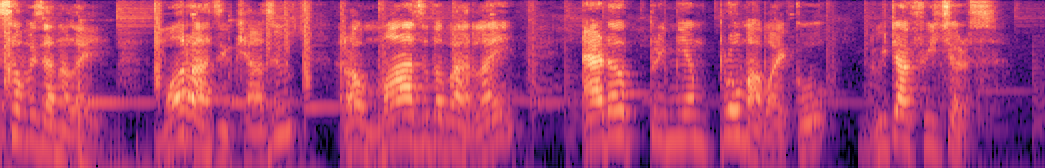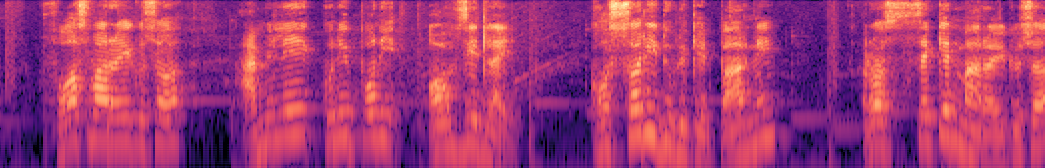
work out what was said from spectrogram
सबैजनालाई म राजीव ख्याजु र म आज तपाईँहरूलाई एडब प्रिमियम प्रोमा भएको दुईवटा फिचर्स फर्स्टमा रहेको छ हामीले कुनै पनि अब्जेक्टलाई कसरी डुप्लिकेट पार्ने र सेकेन्डमा रहेको छ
